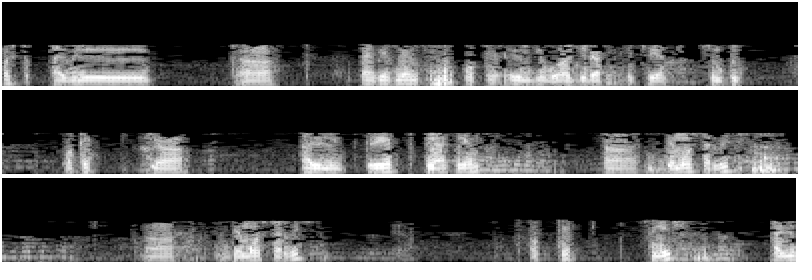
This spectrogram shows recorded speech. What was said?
First, I will uh, package name. Okay. I will give org.htl. Simple. Okay. Uh, I will create class name. Uh, demo service. Uh, demo service. Okay. Finish. I will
